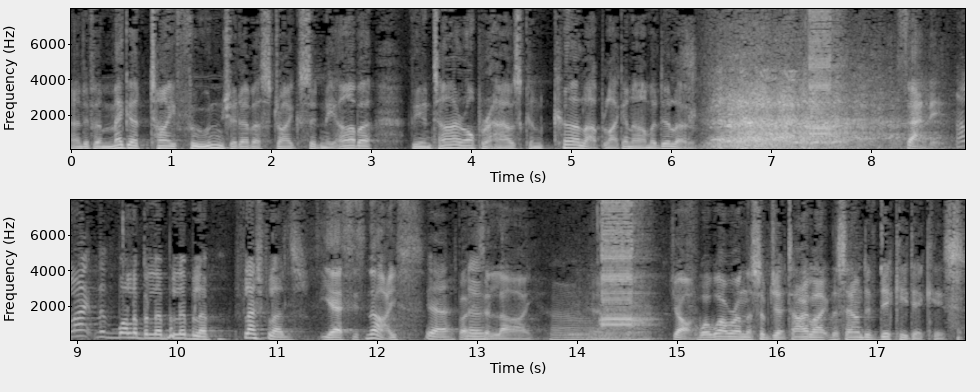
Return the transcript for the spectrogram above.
And if a mega typhoon should ever strike Sydney Harbour, the entire Opera House can curl up like an armadillo. Sandi. I like the walla blah blah blah flash floods. Yes, it's nice. Yeah, But no. it's a lie. Oh. Yeah. Jon. Well, while we're on the subject, I like the sound of Dicky Dickies.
